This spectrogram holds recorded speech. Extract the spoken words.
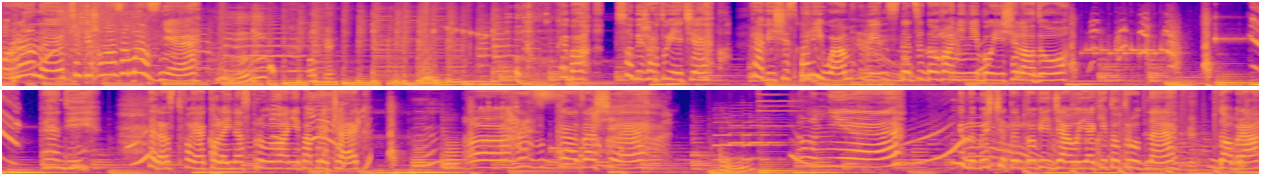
O rany, przecież ona zamarznie! Okay. Chyba sobie żartujecie. Prawie się spaliłam, więc zdecydowanie nie boję się lodu. Candy, teraz twoja kolej na spróbowanie papryczek. Ach, zgadza się. O nie! Gdybyście tylko wiedziały, jakie to trudne. Dobra,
